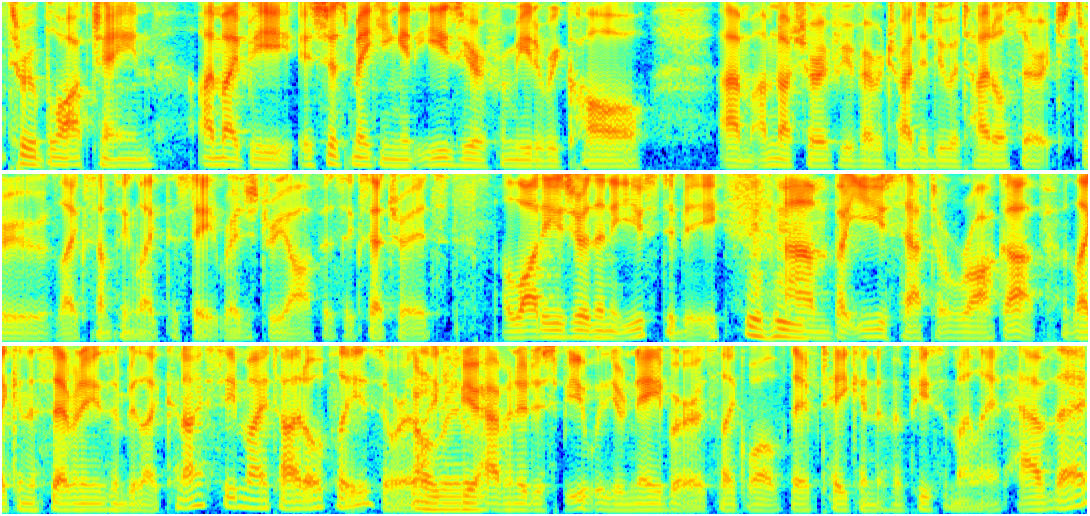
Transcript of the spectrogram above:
through blockchain, I might be. It's just making it easier for me to recall. Um, I'm not sure if you've ever tried to do a title search through like something like the state registry office, etc. It's a lot easier than it used to be. Mm-hmm. Um, but you used to have to rock up like in the 70s and be like, "Can I see my title, please?" Or like if Oh, really? you're having a dispute with your neighbor, it's like, "Well, if they've taken a piece of my land, have they?"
